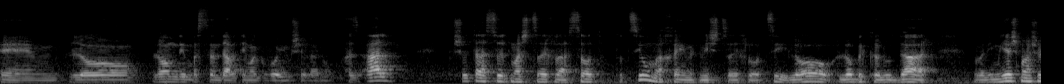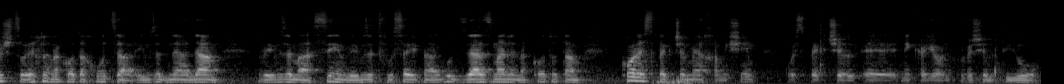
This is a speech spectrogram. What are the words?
אה, לא, לא עומדים בסטנדרטים הגבוהים שלנו. אז אל, פשוט תעשו את מה שצריך לעשות, תוציאו מהחיים את מי שצריך להוציא, לא, לא בקלות דעת. אבל אם יש משהו שצריך לנקות החוצה, אם זה בני אדם, ואם זה מעשים, ואם זה דפוסי התנהגות, זה הזמן לנקות אותם. כל אספקט של 150 הוא אספקט של אה, ניקיון ושל תיאור.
